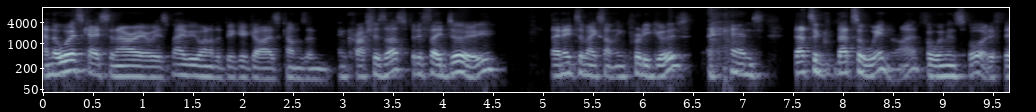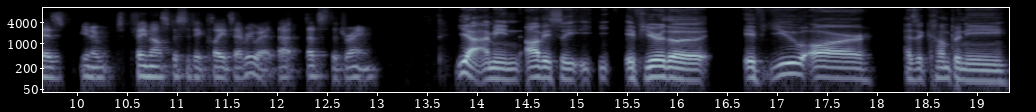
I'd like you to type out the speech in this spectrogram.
and the worst case scenario is maybe one of the bigger guys comes and, and crushes us but if they do they need to make something pretty good and that's a that's a win, right, for women's sport. If there's you know female specific cleats everywhere, that that's the dream. Yeah, I mean, obviously, if you're the if you are as a company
